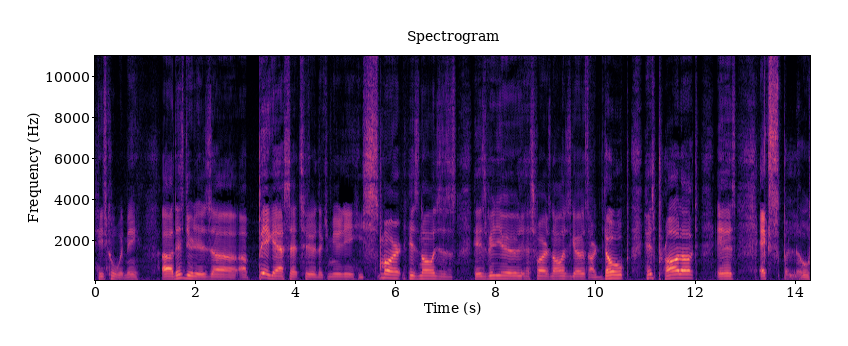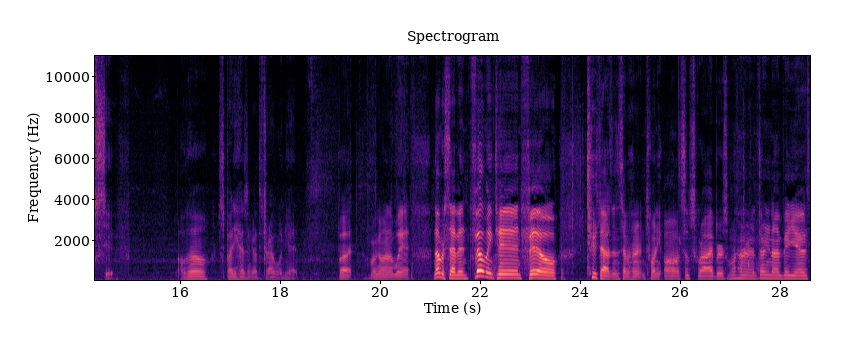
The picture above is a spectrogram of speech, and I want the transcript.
he's cool with me. Uh, this dude is uh, a big asset to the community. He's smart. His knowledge is, his videos, as far as knowledge goes, are dope. His product is explosive. Although, Spidey hasn't got to try one yet. But, we're going with number seven, Philmington Phil. 2,720 on subscribers, 139 videos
